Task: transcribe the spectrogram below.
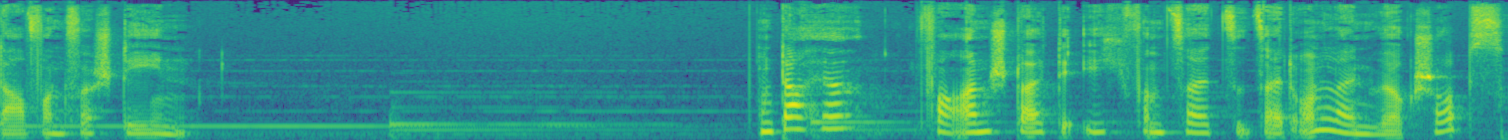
davon verstehen. Und daher veranstalte ich von Zeit zu Zeit Online-Workshops,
